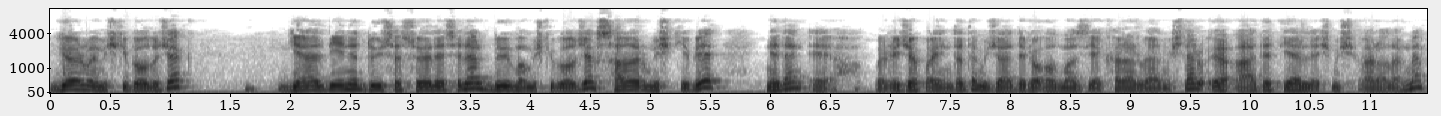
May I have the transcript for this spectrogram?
görmemiş gibi olacak. Geldiğini duysa söyleseler duymamış gibi olacak. Sağırmış gibi. Neden? E, Recep ayında da mücadele olmaz diye karar vermişler. E, adet yerleşmiş aralarına.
